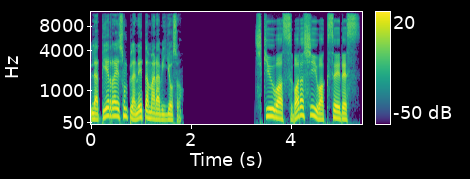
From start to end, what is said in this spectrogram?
La Tierra es un planeta maravilloso. 地球は素晴らしい惑星です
